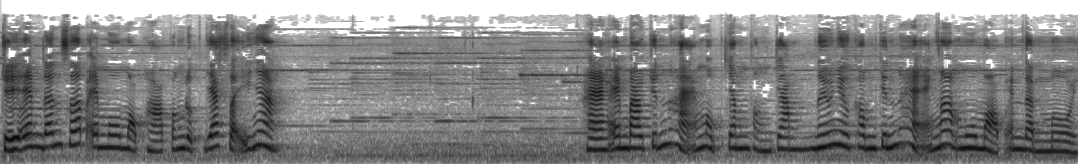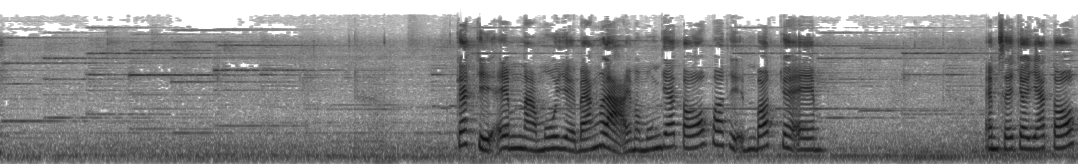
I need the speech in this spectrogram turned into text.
Chị em đến shop em mua một hộp vẫn được giá sỉ nha hàng em bao chính hãng 100% nếu như không chính hãng á, mua một em đành 10 các chị em nào mua về bán lại mà muốn giá tốt á, thì inbox cho em. Em sẽ cho giá tốt.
